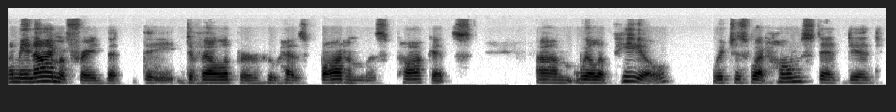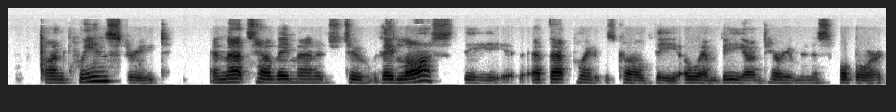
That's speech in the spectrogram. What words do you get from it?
I mean, I'm afraid that the developer who has bottomless pockets um, will appeal, which is what Homestead did on Queen Street. And that's how they managed to, they lost the, at that point it was called the OMB, Ontario Municipal Board.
